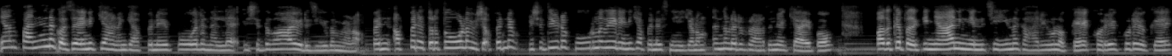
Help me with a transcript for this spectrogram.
ഞാൻ പന്ന കൊച്ച എനിക്കാണെങ്കിൽ അപ്പനെ പോലെ നല്ല വിശുദ്ധമായ ഒരു ജീവിതം വേണം. അപ്പൻ അപ്പൻ എത്രത്തോളം വിശ അപ്പന്റെ വിശുദ്ധിയുടെ പൂർണതയിൽ എനിക്ക് അപ്പനെ സ്നേഹിക്കണം എന്നുള്ളൊരു പ്രാർത്ഥനയൊക്കെ ആയപ്പോൾ പതുക്കെ പതുക്കെ ഞാൻ ഇങ്ങനെ ചെയ്യുന്ന കാര്യങ്ങളൊക്കെ കുറെ കൂടെയൊക്കെ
